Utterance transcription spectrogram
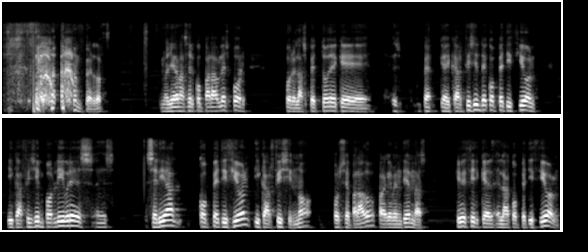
perdón, no llegan a ser comparables por, por el aspecto de que, es, que carfishing de competición y carfishing por libre sería competición y carfishing, ¿no? Por separado, para que me entiendas. Quiero decir que la competición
